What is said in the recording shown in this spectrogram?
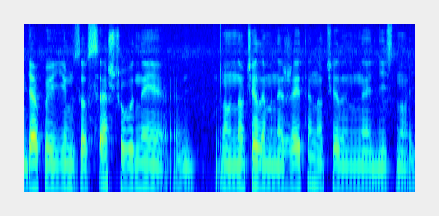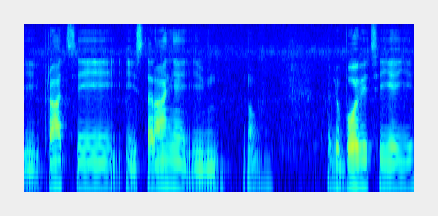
Дякую їм за все, що вони ну, навчили мене жити, навчили мене дійсно і праці, і старання, і ну, любові цієї.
